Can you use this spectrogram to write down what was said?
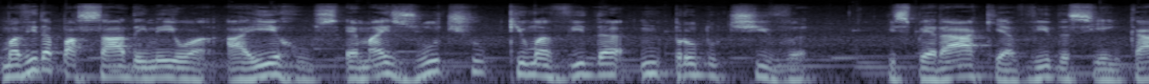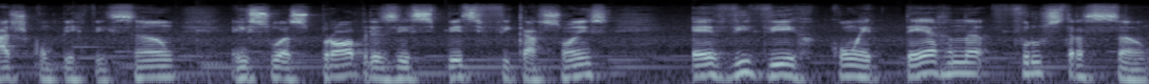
Uma vida passada em meio a, a erros é mais útil que uma vida improdutiva. Esperar que a vida se encaixe com perfeição em suas próprias especificações é viver com eterna frustração.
